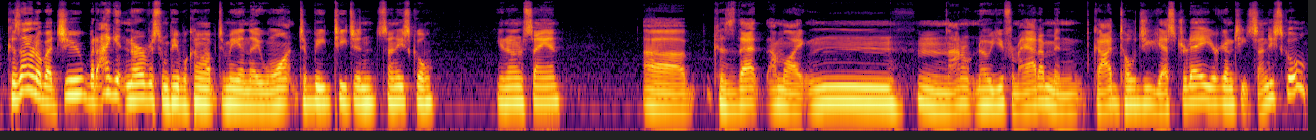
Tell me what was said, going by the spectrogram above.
because i don't know about you but i get nervous when people come up to me and they want to be teaching sunday school you know what i'm saying because uh, that i'm like mm, hmm, i don't know you from adam and god told you yesterday you're going to teach sunday school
